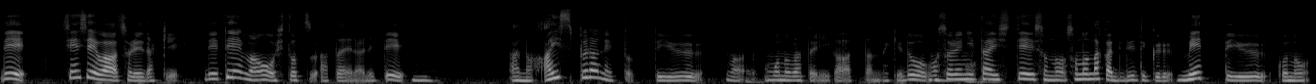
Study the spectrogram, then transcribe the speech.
で先生はそれだけ。でテーマを一つ与えられてうん。あのアイスプラネットっていう、まあ、物語があったんだけど、まあ、それに対してそのその中で出てくる「目」っていうこの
